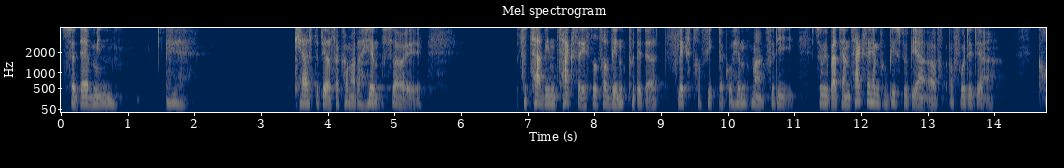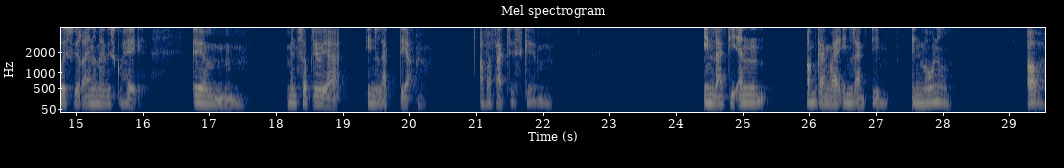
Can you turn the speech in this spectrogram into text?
så da min øh, kæreste der så kommer derhen, så, øh, så tager vi en taxa i stedet for at vente på det der flekstrafik, der kunne hente mig, fordi så vi bare tage en taxa hen på Bispebjerg og, og få det der kryds, vi regnede med, at vi skulle have. Øhm, men så blev jeg indlagt der, og var faktisk øhm, indlagt i anden omgang var jeg indlagt i en måned, og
